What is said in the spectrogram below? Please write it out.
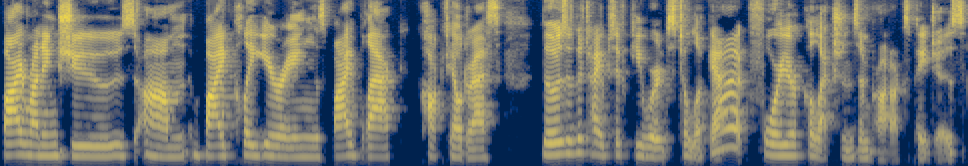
buy running shoes, um, buy clay earrings, buy black cocktail dress. Those are the types of keywords to look at for your collections and products pages.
